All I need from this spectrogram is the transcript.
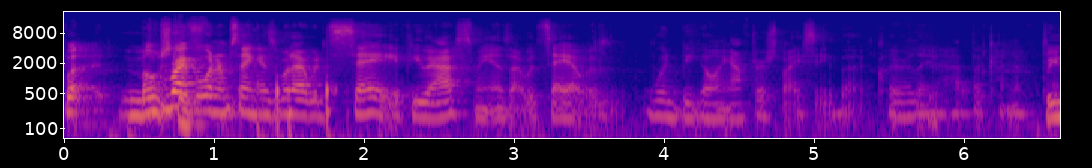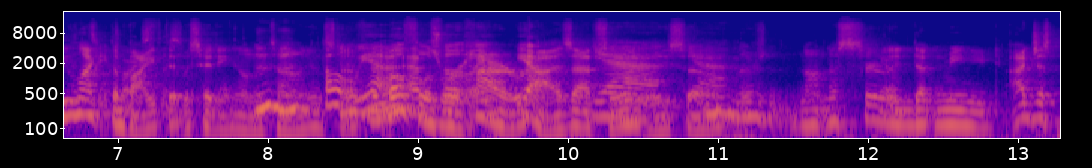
but most Right, of- but what I'm saying is what I would say if you asked me is I would say I was would be going after spicy, but clearly I have a kind of. But you like the towards bite that was hitting on the mm-hmm. tongue and Oh, stuff. yeah, and both those were absolutely. higher Yeah. rise, absolutely. Yeah, so yeah. there's not necessarily doesn't mean you. I just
